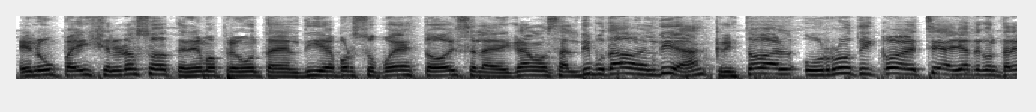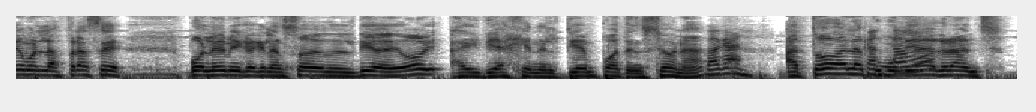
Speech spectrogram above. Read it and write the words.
en un país generoso. Tenemos pregunta del día, por supuesto. Hoy se la dedicamos al diputado del día, Cristóbal Urruti Coechea. Ya te contaremos la frase polémica que lanzó el día de hoy. Hay viaje en el tiempo, atención ¿ah? Bacán. a toda la ¿Cantamos? comunidad grunge.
